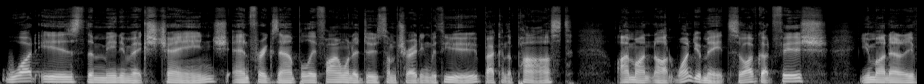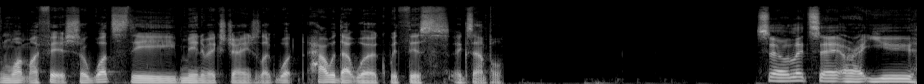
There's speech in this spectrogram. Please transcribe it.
What is the medium of exchange? And for example, if I want to do some trading with you back in the past, I might not want your meat. So I've got fish. You might not even want my fish. So what's the mean of exchange? Like what? How would that work with this example? So let's say, all right, you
